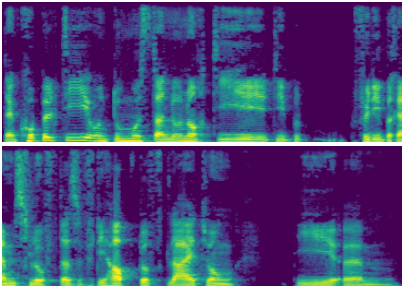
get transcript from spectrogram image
dann kuppelt die und du musst dann nur noch die, die, für die Bremsluft, also für die Hauptluftleitung, die, ähm,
